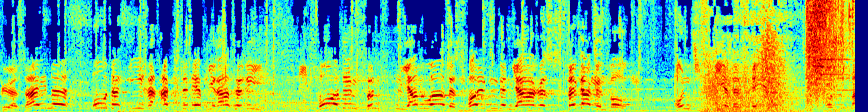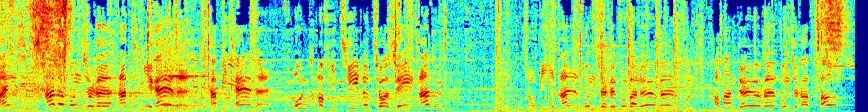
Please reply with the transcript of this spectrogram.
für seine oder ihre Akte der Piraterie, die vor dem 5. Januar des folgenden Jahres begangen wurden. Und wir befehlen und weisen alle unsere Admiräle, Kapitäne und Offiziere zur See an, sowie all unsere Gouverneure und Kommandeure unserer Fort,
